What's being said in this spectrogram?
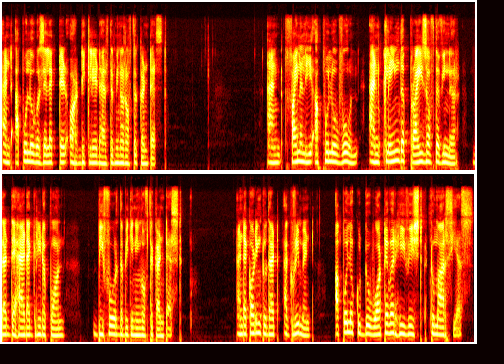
and Apollo was elected or declared as the winner of the contest. And finally, Apollo won and claimed the prize of the winner that they had agreed upon before the beginning of the contest. And according to that agreement, Apollo could do whatever he wished to Marsyas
